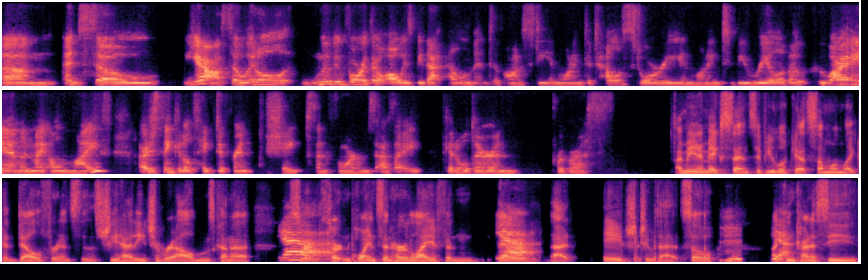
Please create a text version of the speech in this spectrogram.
Um and so yeah so it'll moving forward there'll always be that element of honesty and wanting to tell a story and wanting to be real about who i am in my own life i just think it'll take different shapes and forms as i get older and progress I mean, it makes sense if you look at someone like Adele, for instance. She had each of her albums kind of yeah certain, certain points in her life, and Yeah. that age she was at. So Mhm. I can kind of see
